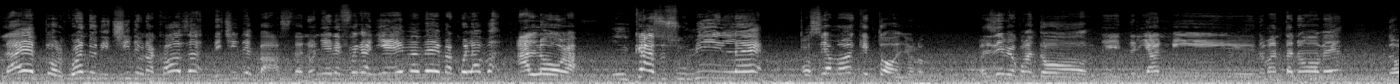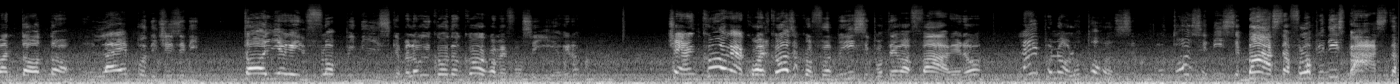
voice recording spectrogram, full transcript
La Apple quando decide una cosa, decide e basta, non gliene frega niente, vabbè, ma quella va... Allora, un caso su mille possiamo anche toglierlo. Ad esempio quando negli anni 99 98 la Apple decise di togliere il floppy disk, me lo ricordo ancora come fosse ieri, no? Cioè ancora qualcosa col floppy disk si poteva fare, no? La Apple no, lo tolse, lo tolse e disse basta, floppy disk basta!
